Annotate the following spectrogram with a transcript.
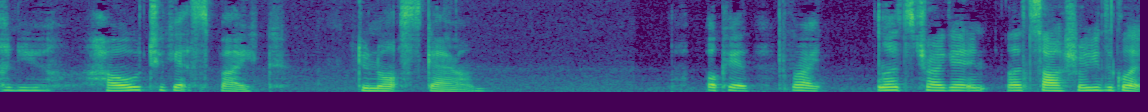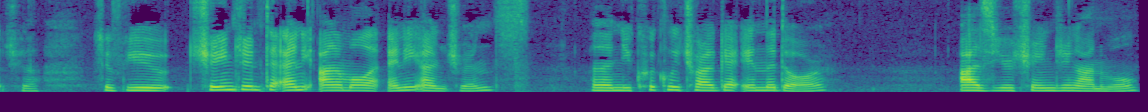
honey, how to get Spike? Do not scam. Okay, right. Let's try getting. Let's. I'll show you the glitch now. So if you change into any animal at any entrance, and then you quickly try to get in the door, as you're changing animal,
